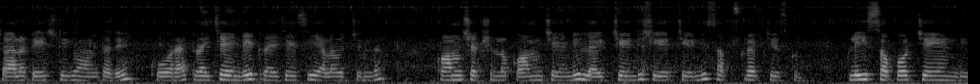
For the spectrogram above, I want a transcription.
చాలా టేస్టీగా ఉంటుంది కూర. ట్రై చేయండి ట్రై చేసి ఎలా వచ్చిందో. కామెంట్ సెక్షన్లో కామెంట్ చేయండి లైక్ చేయండి షేర్ చేయండి సబ్స్క్రైబ్ చేసుకోండి ప్లీజ్ సపోర్ట్ చేయండి.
